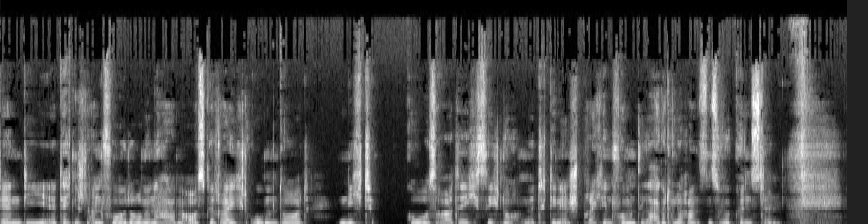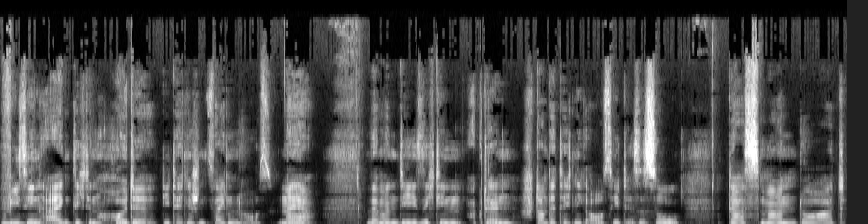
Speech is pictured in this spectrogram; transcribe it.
denn die äh, technischen Anforderungen haben ausgereicht, um dort nicht großartig sich noch mit den entsprechenden Form- und Lagetoleranzen zu verkünsteln. Wie sehen eigentlich denn heute die technischen Zeichnungen aus? Naja, wenn man die, sich den aktuellen Stand der Technik aussieht, ist es so, dass man dort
